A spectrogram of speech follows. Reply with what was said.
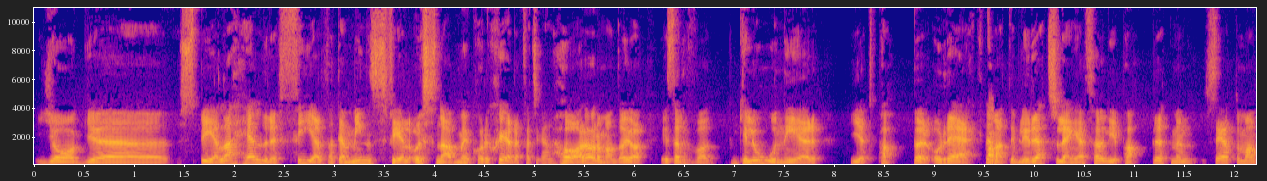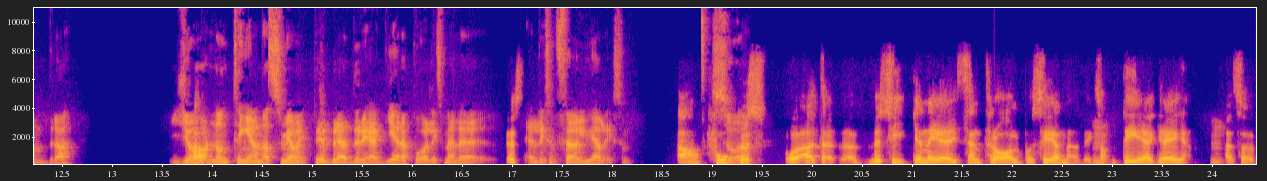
jag eh, spelar hellre fel för att jag minns fel och är snabb med att korrigera det för att jag kan höra vad de andra gör istället för att glo ner i ett papper och räkna med att det blir rätt så länge jag följer pappret. Men säg att de andra gör ja. någonting annat som jag inte är beredd att reagera på liksom, eller, eller liksom följa. Liksom. Ja, fokus så. på att, att, att, musiken är central på scenen. Liksom. Mm. Det är grejen. Mm. Alltså,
